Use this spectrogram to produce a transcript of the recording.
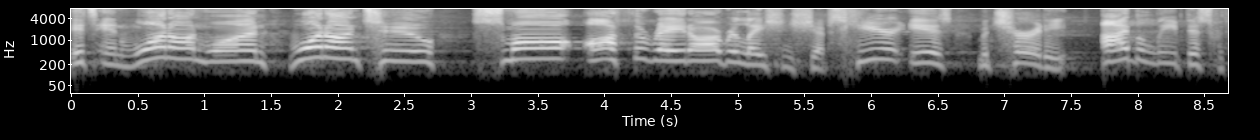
It's in one on one, one on two, small, off the radar relationships. Here is maturity. I believe this with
